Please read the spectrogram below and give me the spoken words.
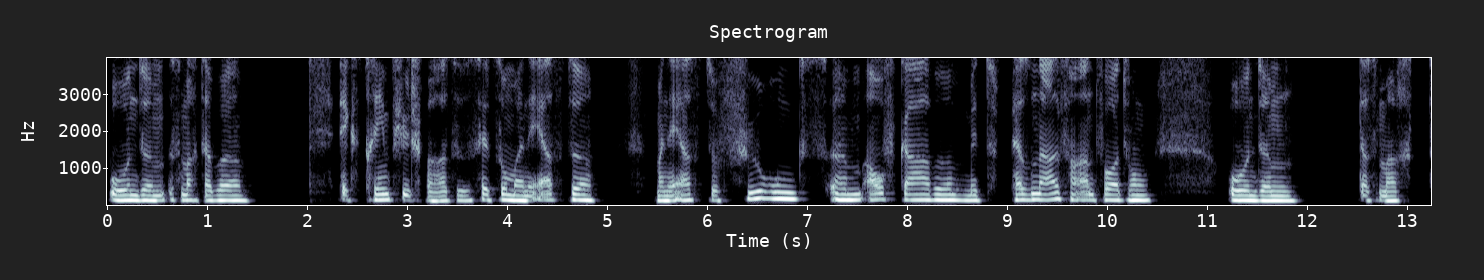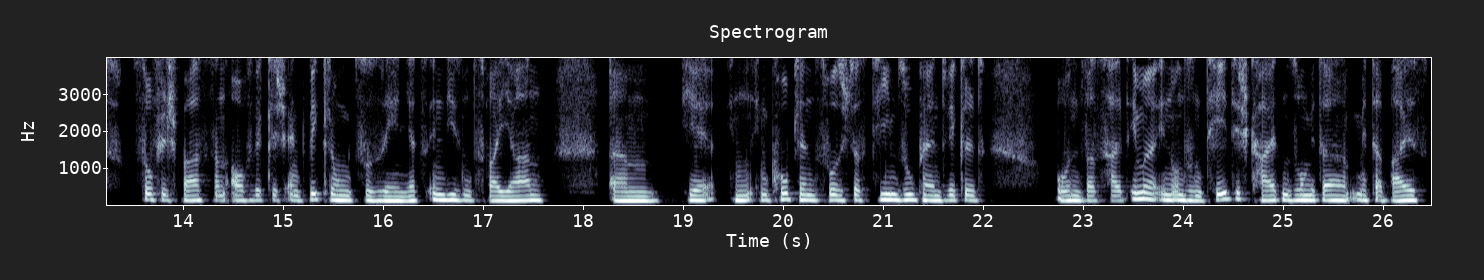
Und ähm, es macht aber extrem viel Spaß. Es ist jetzt so meine erste meine erste Führungsaufgabe ähm, mit Personalverantwortung und ähm, das macht so viel Spaß, dann auch wirklich Entwicklungen zu sehen. Jetzt in diesen zwei Jahren ähm, hier in, in Koblenz, wo sich das Team super entwickelt und was halt immer in unseren Tätigkeiten so mit, da, mit dabei ist,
